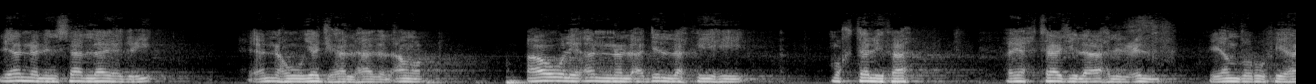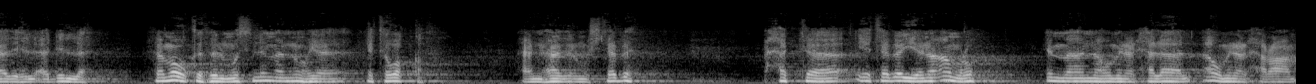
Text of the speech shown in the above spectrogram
لأن الإنسان لا يدري لأنه يجهل هذا الأمر أو لأن الأدلة فيه مختلفة فيحتاج إلى أهل العلم لينظروا في هذه الأدلة. فموقف المسلم أنه يتوقف عن هذا المشتبه حتى يتبين أمره إما أنه من الحلال أو من الحرام.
